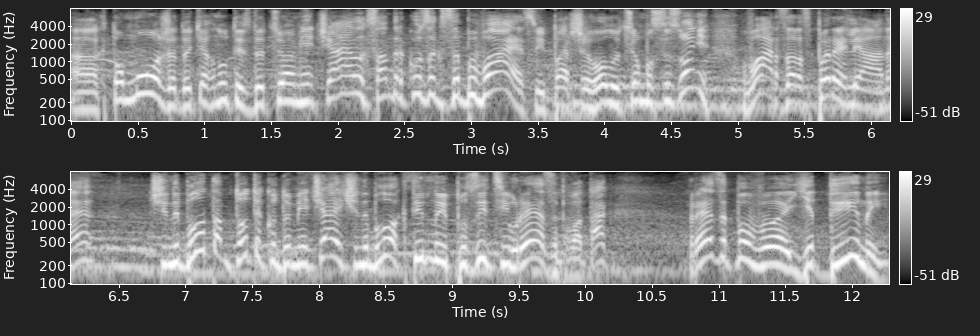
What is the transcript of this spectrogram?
хто може дотягнутись до цього м'яча. Олександр Козак забиває свій перший гол у цьому сезоні. Вар зараз перегляне. Чи не було там дотику до м'яча і чи не було активної позиції у Резепова? Так? Резепов е, єдиний,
